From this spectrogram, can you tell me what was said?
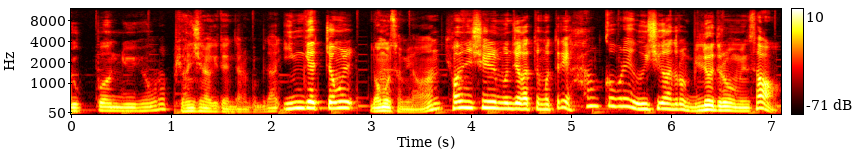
6번 유형으로 변신하게 된다는 겁니다. 임계점을 넘어서면 현실 문제 같은 것들이 한꺼번에 의식 안으로 밀려 들어오면서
